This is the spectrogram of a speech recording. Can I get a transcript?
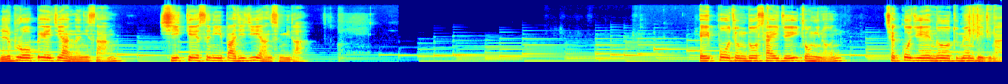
일부러 빼지 않는 이상 쉽게 선이 빠지지 않습니다. A4 정도 사이즈의 종이는 책꽂이에 넣어두면 되지만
